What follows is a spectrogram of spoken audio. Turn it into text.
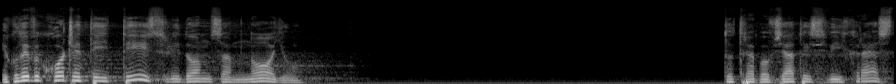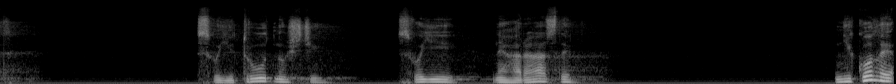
і коли ви хочете йти слідом за мною, то треба взяти свій хрест, свої труднощі, свої негаразди. Ніколи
